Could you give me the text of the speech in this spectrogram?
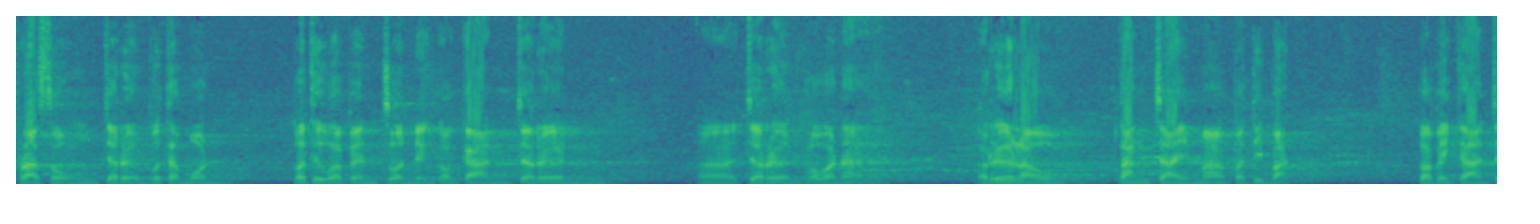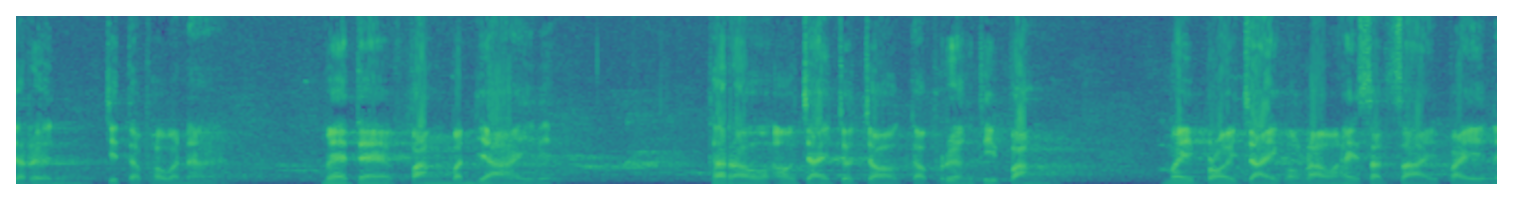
พระสงฆ์เจริญพุทธมนต์ก็ถือว่าเป็นส่วนหนึ่งของการเจริญเจริญภาวนา หรือเราตั้งใจมาปฏิบัติ ก็เป็นการเจริญจิตภาวนา แม้แต่ฟังบรรยายเนี่ย ถ้าเราเอาใจจดจ่อกับเรื่องที่ฟัง ไม่ปล่อยใจของเราให้สัดสายไปใน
